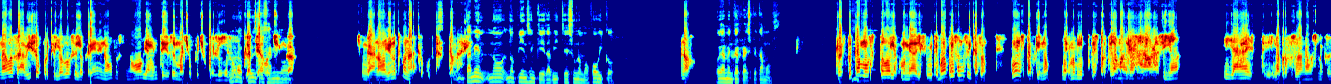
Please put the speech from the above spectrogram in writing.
nada más aviso porque luego se lo creen y no, pues no, obviamente yo soy macho pecho peludo, No lomo plateado, chinga. Chinga, no, yo no tengo nada que ocultar. También no, no piensen que David es un homofóbico. No, Obviamente respetamos. respetamos toda la comunidad LGBT. Bueno, pero eso no es el caso. No me les partí, ¿no? Me, me les partí la madre, ahora sí ya. Y ya, este, la profesora nada más me quedó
